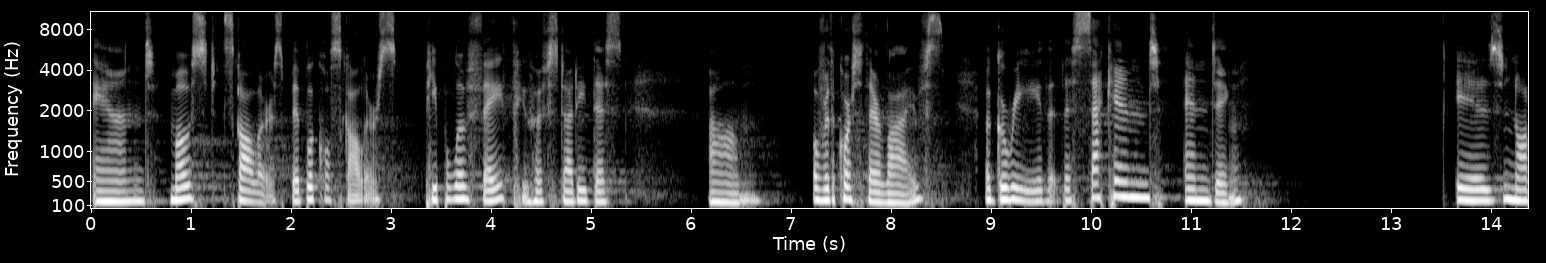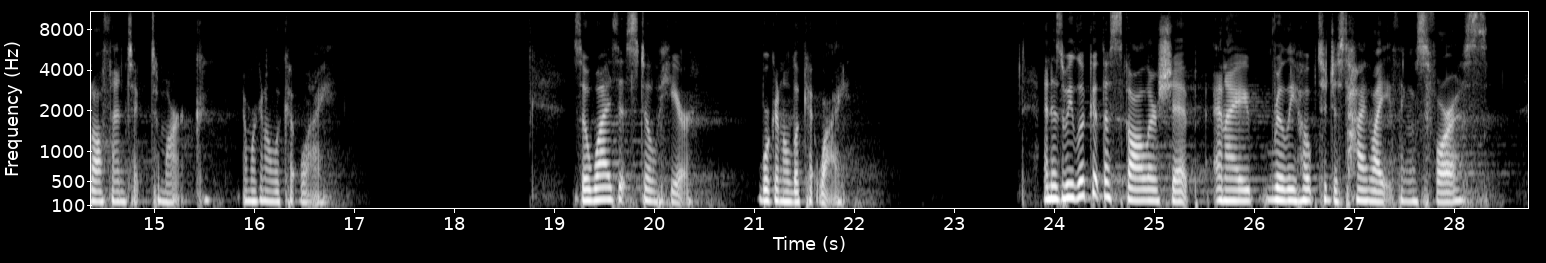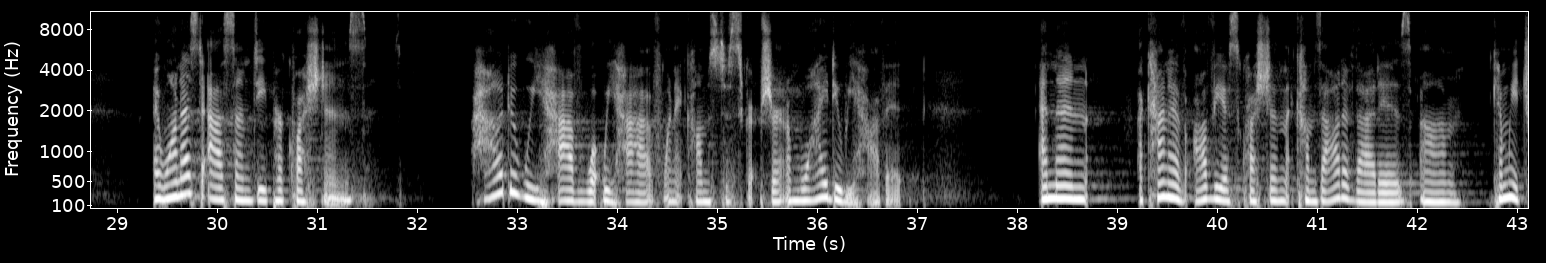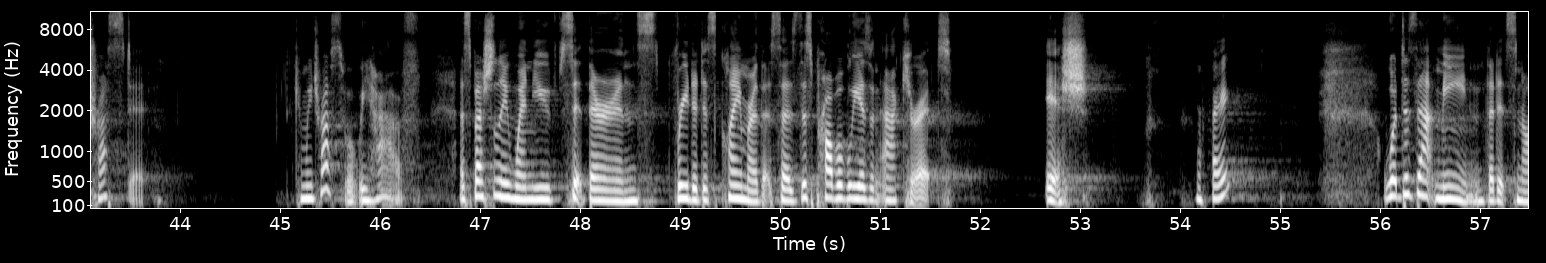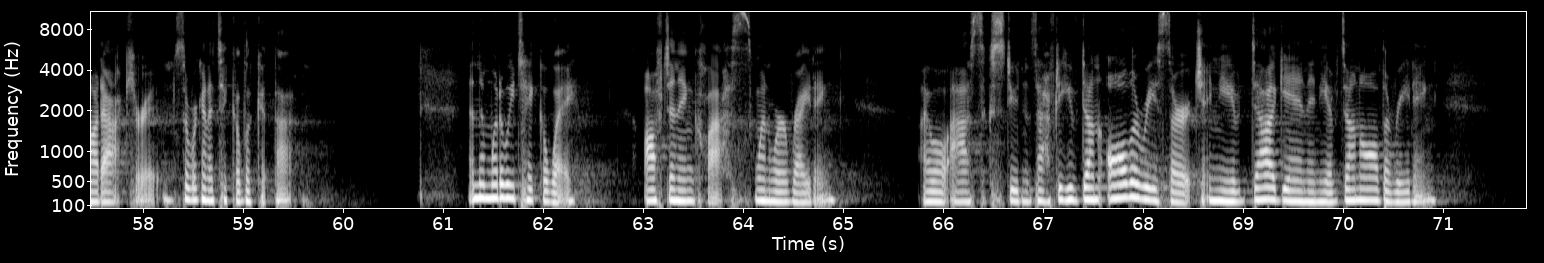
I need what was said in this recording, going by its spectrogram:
And most scholars, biblical scholars, people of faith who have studied this um, over the course of their lives agree that the second ending is not authentic to Mark. And we're going to look at why. So, why is it still here? We're going to look at why. And as we look at the scholarship, and I really hope to just highlight things for us, I want us to ask some deeper questions how do we have what we have when it comes to Scripture, and why do we have it? And then a kind of obvious question that comes out of that is um, can we trust it? Can we trust what we have? Especially when you sit there and read a disclaimer that says this probably isn't accurate ish, right? What does that mean that it's not accurate? So we're going to take a look at that. And then what do we take away? often in class when we're writing. I will ask students after you've done all the research and you've dug in and you've done all the reading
